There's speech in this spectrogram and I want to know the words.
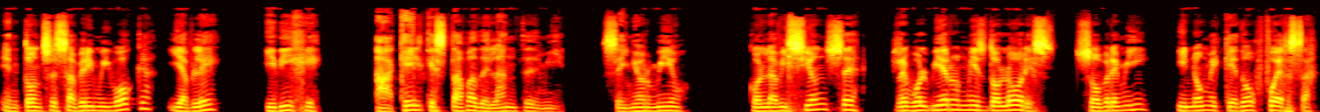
Entonces abrí mi boca y hablé y dije a aquel que estaba delante de mí, Señor mío, con la visión se revolvieron mis dolores sobre mí y no me quedó fuerza.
